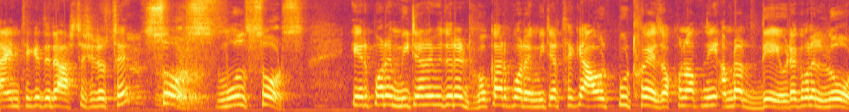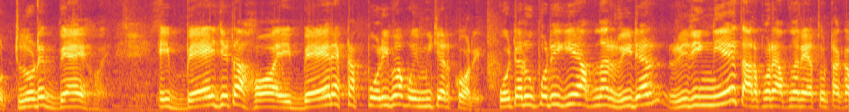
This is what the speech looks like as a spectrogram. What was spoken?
লাইন থেকে যেটা আসছে, সেটা হচ্ছে সোর্স মূল সোর্স এরপরে মিটারের ভিতরে ঢোকার পরে মিটার থেকে আউটপুট হয়ে যখন আপনি, আমরা দেই ওটাকে বলে লোড লোডে ব্যয় হয়। এই ব্যয় যেটা হয় এই ব্যয়ের একটা পরিমাপ ওই মিটার করে। ওইটার উপরে গিয়ে আপনার রিডার রিডিং নিয়ে তারপরে আপনার এত টাকা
